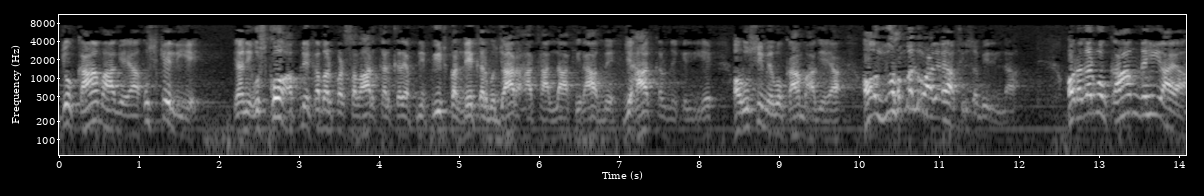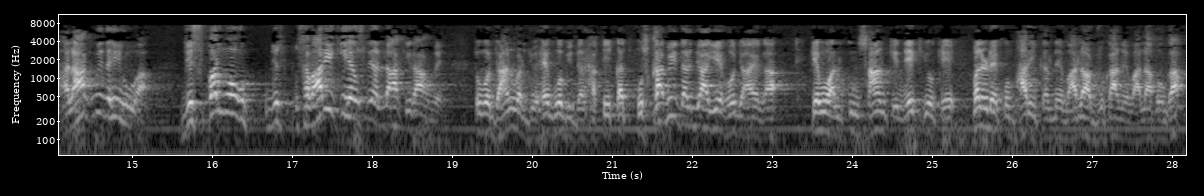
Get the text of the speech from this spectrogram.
جو کام آ گیا اس کے لیے یعنی اس کو اپنے قبر پر سوار کر کر اپنی پیٹھ پر لے کر وہ جا رہا تھا اللہ کی راہ میں جہاد کرنے کے لیے، اور اسی میں وہ کام آ گیا۔ اور یو حمل والے حافظ سبیر اللہ اور اگر وہ کام نہیں آیا، ہلاک بھی نہیں ہوا، جس پر وہ جس سواری کی ہے اس نے اللہ کی راہ میں، تو وہ جانور جو ہے وہ بھی در حقیقت اس کا بھی درجہ یہ ہو جائے گا کہ وہ انسان کے نیکیوں کے پلڑے کو بھاری کرنے والا اور جھکانے والا ہوگا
